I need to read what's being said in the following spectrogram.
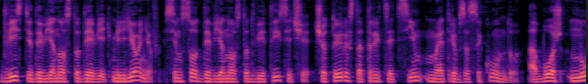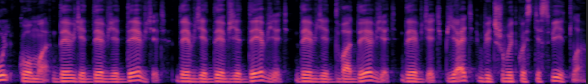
299 мільйонів 792 тисячі 437 метрів за секунду, або ж 0,999 999 929 95 від швидкості світла.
